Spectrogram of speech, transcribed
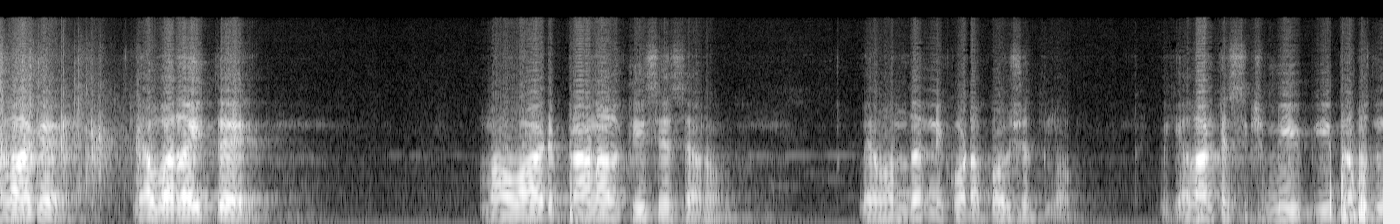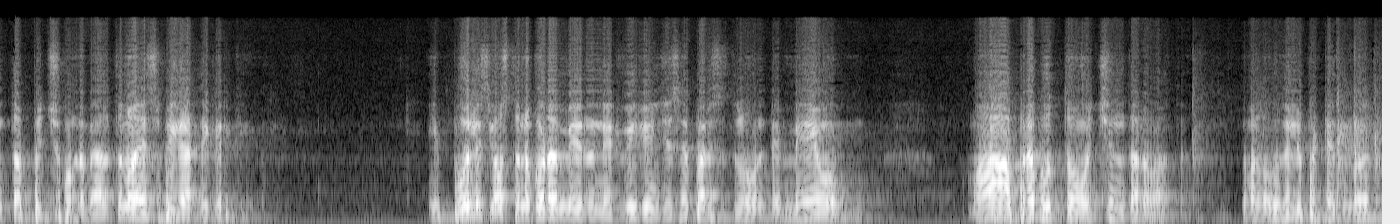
అలాగే ఎవరైతే మా వాడి ప్రాణాలు తీసేశారో మేమందరినీ కూడా భవిష్యత్తులో మీకు ఎలాంటి శిక్ష మీ ఈ ప్రభుత్వం తప్పించకుండా వెళ్తున్నాం ఎస్పీ గారి దగ్గరికి ఈ పోలీస్ వ్యవస్థను కూడా మీరు నిర్వీర్యం చేసే పరిస్థితిలో ఉంటే మేము మా ప్రభుత్వం వచ్చిన తర్వాత మిమ్మల్ని వదిలిపెట్టేది లేదు.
